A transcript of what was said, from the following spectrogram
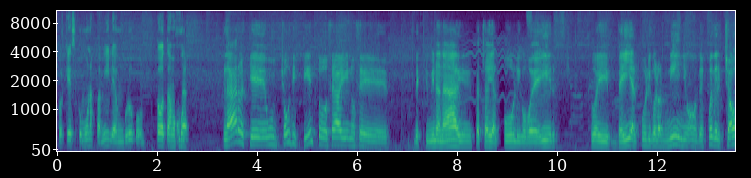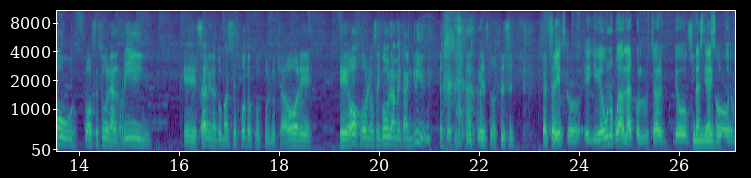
porque es como una familia, un grupo, todos estamos juntos. Claro, es que es un show distinto, o sea, ahí no se discrimina a nadie, ¿cachai? Al público puede ir. Veía al público, los niños, después del show, todos se suben al ring, eh, salen a tomarse fotos con sus luchadores. Eh, ojo, no se cobra metangrid. eso, ¿cachai? eso, y uno puede hablar con los luchadores. Yo, gracias a eso,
